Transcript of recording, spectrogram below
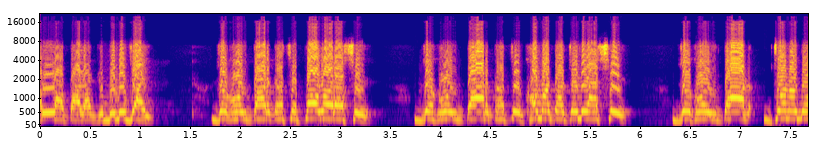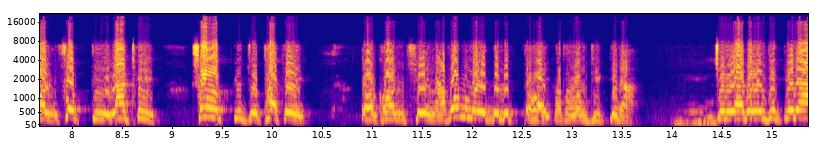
আল্লাহ তাআলাকে বলে যায়, যখন তার কাছে পাওয়ার আসে, যখন তার কাছে ক্ষমতা চলে আসে, যখন তার জনবল, শক্তি, লাঠি সব কিছু থাকে, তখন সে নাফরমানিতে লিপ্ত হয়। কথা বল ঠিক কিনা? চিল্লা বলেন ঠিক কিনা?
